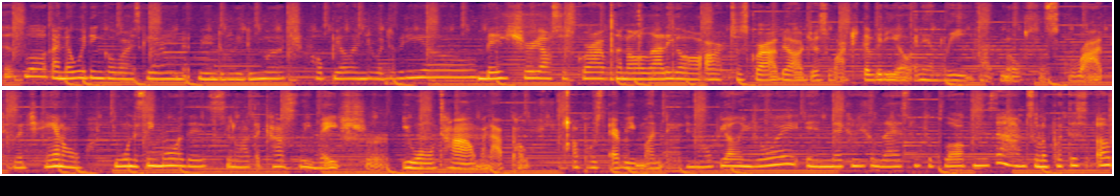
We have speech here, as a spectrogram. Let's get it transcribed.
this vlog. I know we didn't go ice skating. We didn't really do much. Hope y'all enjoyed the video. Make sure y'all subscribe. I know a lot of y'all aren't subscribed. Y'all just watch the video and then leave. Like, no, subscribe to the channel. If you want to see more of this, you don't have to constantly make sure you on time when I post. I post every Monday. And I hope y'all enjoy. And next week, the last week of Vlogmas. I'm just gonna put this up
